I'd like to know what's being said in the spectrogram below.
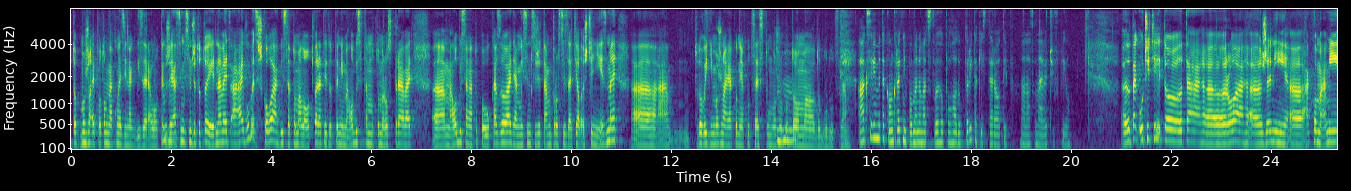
to možno aj potom nakoniec inak vyzeralo. Takže uh-huh. ja si myslím, že toto je jedna vec a aj vôbec v školách by sa to malo otvárať, tieto témy, malo by sa tam o tom rozprávať, e, malo by sa na to poukazovať a myslím si, že tam proste zatiaľ ešte nie sme e, a to vidím možno aj ako nejakú cestu, možno uh-huh. potom do budúcna. A ak si vieme tak konkrétne pomenovať z tvojho pohľadu, ktorý taký stereotyp má na to najväčší vplyv? No tak určite je to tá e, rola e, ženy ako mami,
